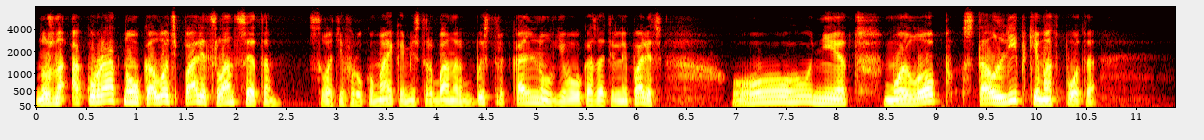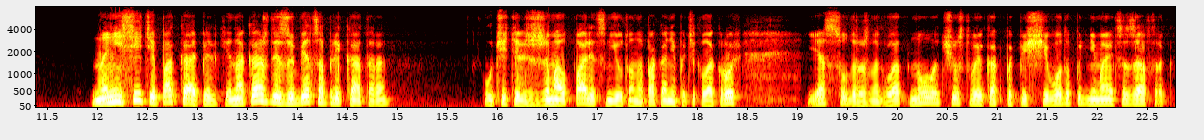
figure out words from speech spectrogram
нужно аккуратно уколоть палец ланцетом. Схватив руку Майка, мистер Баннер быстро кольнул его указательный палец. О, нет, мой лоб стал липким от пота. Нанесите по капельке на каждый зубец аппликатора. Учитель сжимал палец Ньютона, пока не потекла кровь. Я судорожно глотнула, чувствуя, как по пищеводу поднимается завтрак.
